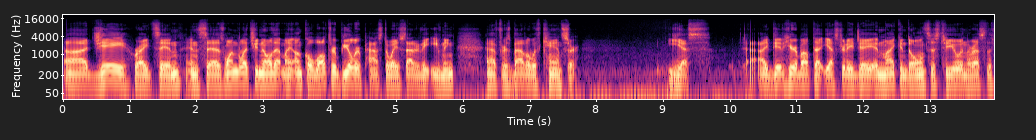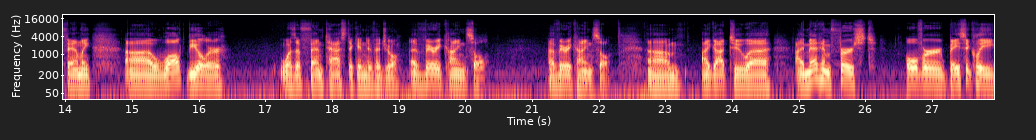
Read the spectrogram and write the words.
Uh, Jay writes in and says, Wanted to let you know that my uncle Walter Bueller passed away Saturday evening after his battle with cancer. Yes, I did hear about that yesterday, Jay, and my condolences to you and the rest of the family. Uh, Walt Bueller was a fantastic individual, a very kind soul, a very kind soul. Um, I got to, uh, I met him first over basically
